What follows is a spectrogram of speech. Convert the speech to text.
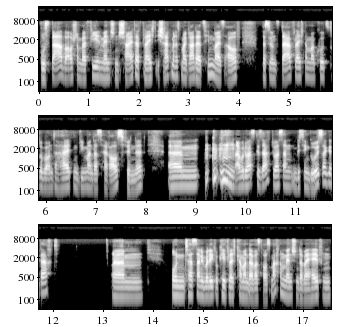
wo es da aber auch schon bei vielen Menschen scheitert. Vielleicht, ich schreibe mir das mal gerade als Hinweis auf, dass wir uns da vielleicht nochmal kurz drüber unterhalten, wie man das herausfindet. Ähm, aber du hast gesagt, du hast dann ein bisschen größer gedacht. Ähm, und hast dann überlegt, okay, vielleicht kann man da was draus machen, Menschen dabei helfen,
